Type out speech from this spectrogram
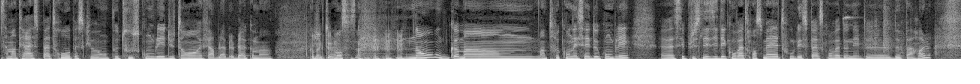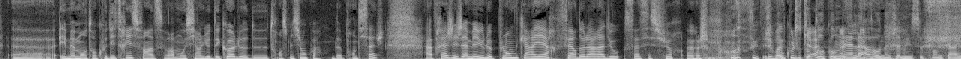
ça m'intéresse pas trop parce qu'on peut tous combler du temps et faire blablabla comme un, Comme actuellement, c'est ça non, comme un, un truc qu'on essaye de combler. Euh, c'est plus les idées qu'on va transmettre ou l'espace qu'on va donner de, de parole. Euh, et même en tant qu'auditrice, enfin, c'est vraiment aussi un lieu d'école de transmission, quoi, d'apprentissage. Après, j'ai jamais eu le plan de carrière faire de la radio. Ça, c'est sûr. Euh, je pense que c'est beaucoup que le tout cas. autant qu'on est là, on n'a jamais eu ce plan de carrière.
